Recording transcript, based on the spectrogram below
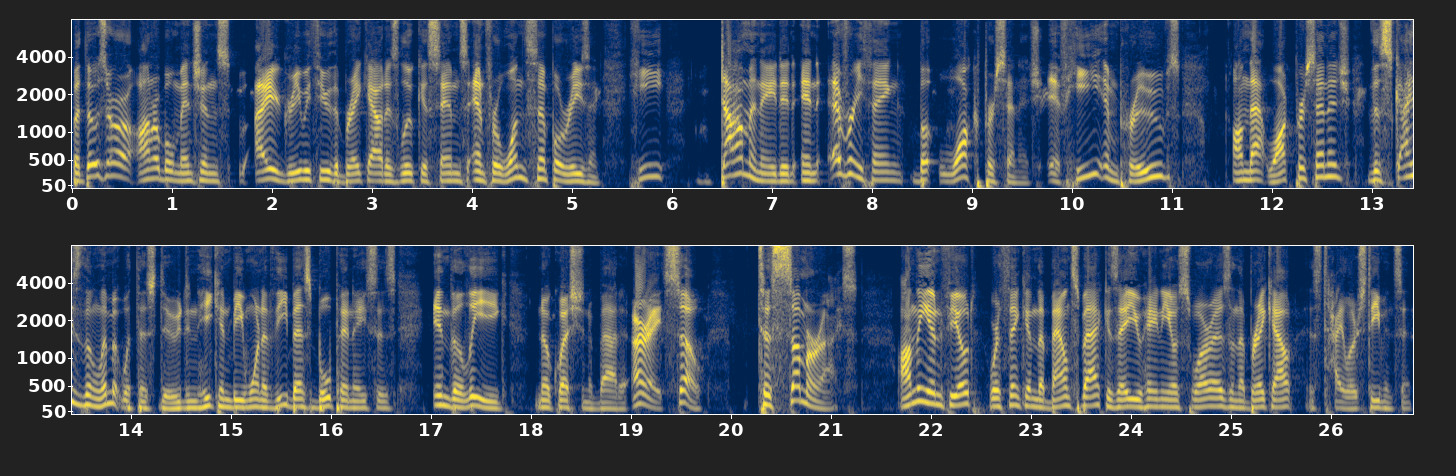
But those are our honorable mentions. I agree with you. The breakout is Lucas Sims, and for one simple reason, he dominated in everything but walk percentage. If he improves on that walk percentage, the sky's the limit with this dude, and he can be one of the best bullpen aces in the league, no question about it. All right, so to summarize, on the infield, we're thinking the bounce back is Eugenio Suarez, and the breakout is Tyler Stephenson.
